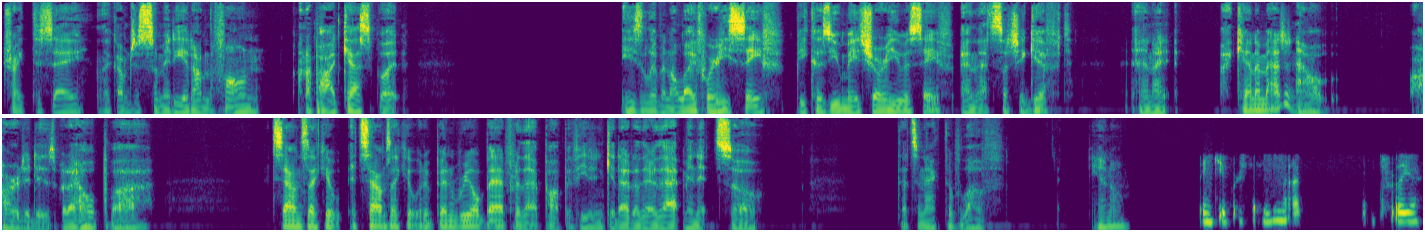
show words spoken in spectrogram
trite to say, like I'm just some idiot on the phone on a podcast, but he's living a life where he's safe because you made sure he was safe, and that's such a gift. And I, I can't imagine how hard it is, but I hope. uh It sounds like it. It sounds like it would have been real bad for that pup if he didn't get out of there that minute. So that's an act of love, you know. Thank you for saying that. It's really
